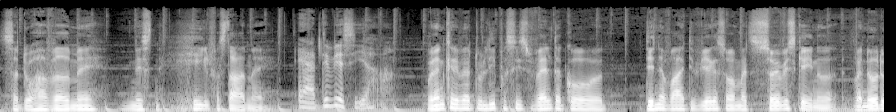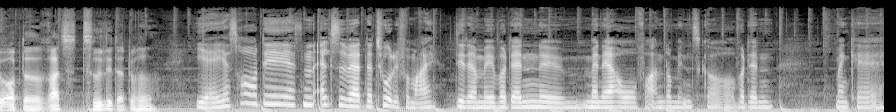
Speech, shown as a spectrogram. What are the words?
Så du har været med næsten helt fra starten af? Ja, det vil jeg sige, jeg har. Hvordan kan det være, at du lige præcis valgte at gå den her vej? Det virker som om, at servicegenet var noget, du opdagede ret tidligt, at du havde. Ja, jeg tror, det har sådan altid været naturligt for mig. Det der med, hvordan øh, man er over for andre mennesker, og hvordan man kan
